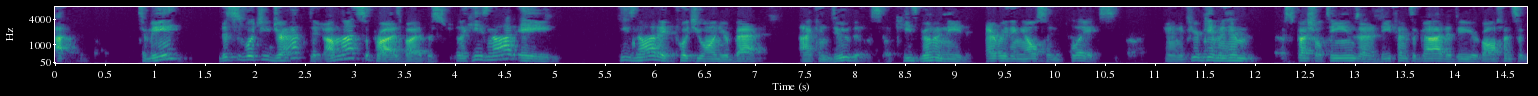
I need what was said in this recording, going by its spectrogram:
I, to me, this is what you drafted. I'm not surprised by this. Like, he's not a, he's not a put you on your back. I can do this. Like, he's going to need everything else in place. And if you're giving him special teams and a defensive guy to do your offensive,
